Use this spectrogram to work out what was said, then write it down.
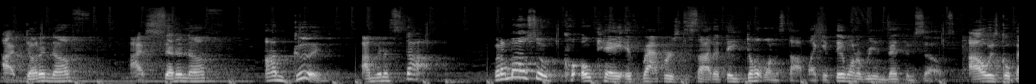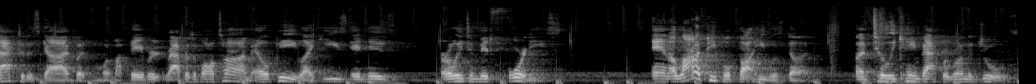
I've done enough. I've said enough. I'm good. I'm gonna stop. But I'm also okay if rappers decide that they don't want to stop, like if they want to reinvent themselves. I always go back to this guy, but one of my favorite rappers of all time, El-P, like he's in his early to mid 40s. And a lot of people thought he was done until he came back with Run the Jewels.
